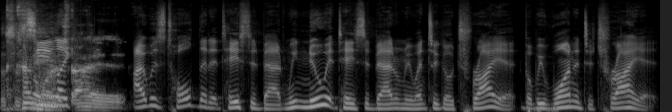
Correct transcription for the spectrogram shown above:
this I is kind See, of want to like- try it. I was told that it tasted bad. We knew it tasted bad when we went to go try it, but we wanted to try it.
